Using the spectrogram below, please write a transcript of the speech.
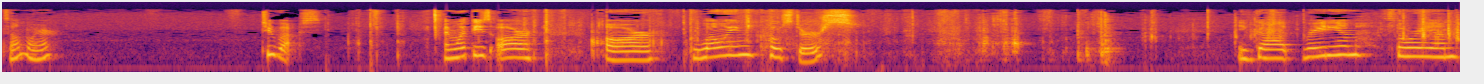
somewhere two bucks. And what these are are glowing coasters. You've got radium thorium,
